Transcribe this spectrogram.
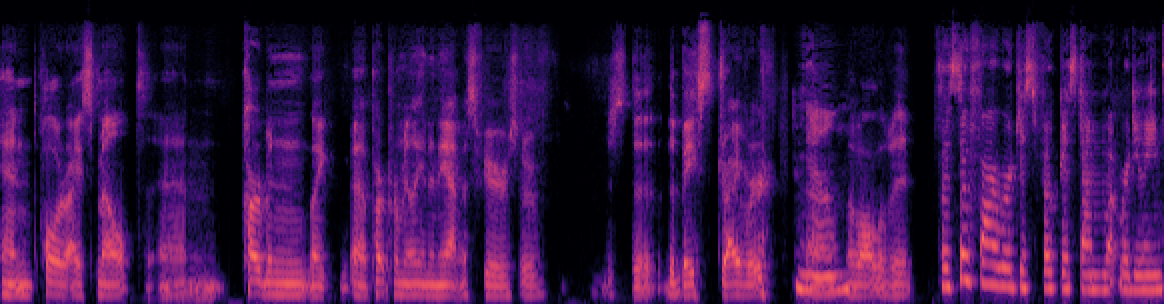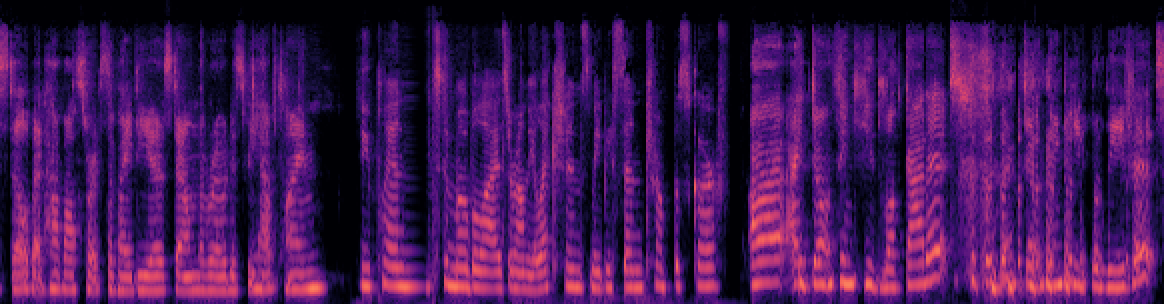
And polar ice melt and carbon like uh, part per million in the atmosphere sort of just the the base driver Yeah. um, of all of it. So, so far, we're just focused on what we're doing still, but have all sorts of ideas down the road as we have time. Do you plan to mobilize around the elections? Maybe send Trump a scarf? Uh, I don't think he'd look at it. I don't think he'd believe it.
